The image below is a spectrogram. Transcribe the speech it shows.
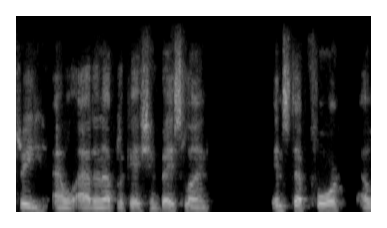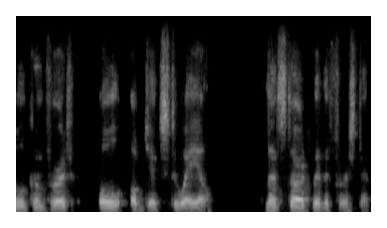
three, I will add an application baseline. In step four, I will convert all objects to AL. Let's start with the first step.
